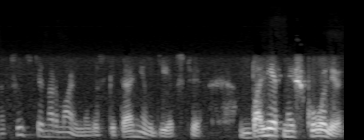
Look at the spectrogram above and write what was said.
Отсутствие нормального воспитания в детстве. В балетной школе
